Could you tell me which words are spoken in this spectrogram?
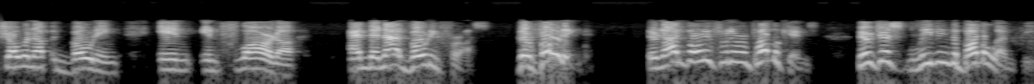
showing up and voting in, in Florida, and they're not voting for us. They're voting. They're not voting for the Republicans. They're just leaving the bubble empty.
